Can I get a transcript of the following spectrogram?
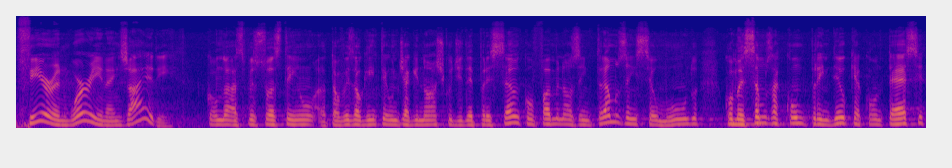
fear and worry and anxiety. Quando as pessoas têm, um, talvez alguém tenha um diagnóstico de depressão, e conforme nós entramos em seu mundo, começamos a compreender o que acontece,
